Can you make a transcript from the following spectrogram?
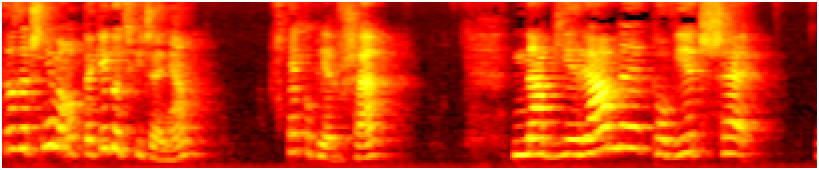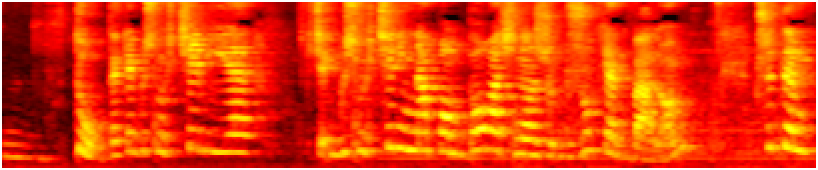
To zaczniemy od takiego ćwiczenia. Jako pierwsze nabieramy powietrze w dół, tak jakbyśmy chcieli je, jakbyśmy chcieli napompować nasz brzuch jak balon. Przy tym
